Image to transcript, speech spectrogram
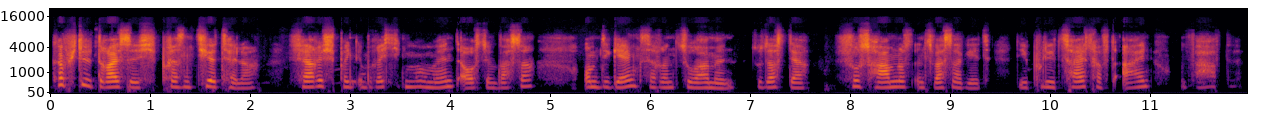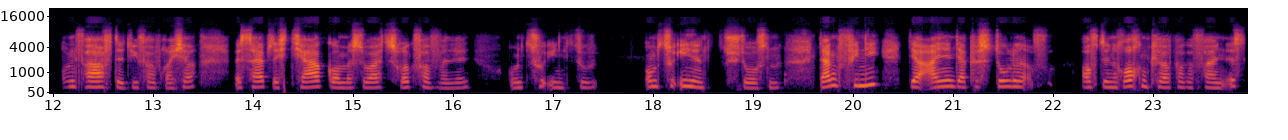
Kapitel 30 Präsentierteller. Sherry springt im richtigen Moment aus dem Wasser, um die Gangsterin zu rammeln, sodass der Schuss harmlos ins Wasser geht. Die Polizei trifft ein und verhaftet, und verhaftet die Verbrecher, weshalb sich Thiago und Miss White zurückverwandeln, um zu ihnen zu um zu ihnen zu stoßen. Dank Finny, der eine der Pistolen auf, auf den Rochenkörper gefallen ist,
